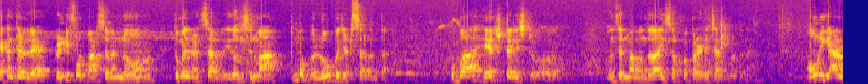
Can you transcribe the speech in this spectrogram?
ಯಾಕಂತ ಹೇಳಿದ್ರೆ ಟ್ವೆಂಟಿ ಫೋರ್ ಬಾರ್ ಸೆವೆನ್ನು ತುಂಬ ಜನ ಸರ್, ಇದೊಂದು ಸಿನಿಮಾ ತುಂಬ ಲೋ ಬಜೆಟ್ ಸರ್ ಅಂತ. ಒಬ್ಬ ಹೇರ್ ಸ್ಟೈಲಿಸ್ಟು ಒಂದು ಸಿನಿಮಾ ಒಂದು ಐದು ಸಾವಿರ ರೂಪಾಯಿ ಪರ್ ಡೇ ಚಾರ್ಜ್ ಮಾಡ್ತಾನೆ. ಅವ್ನಿಗೆ ಯಾರು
